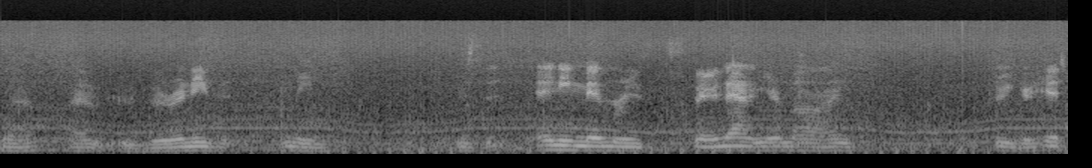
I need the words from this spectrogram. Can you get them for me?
Well, uh, is there any? I mean, is there any memories that stand out in your mind through your hist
